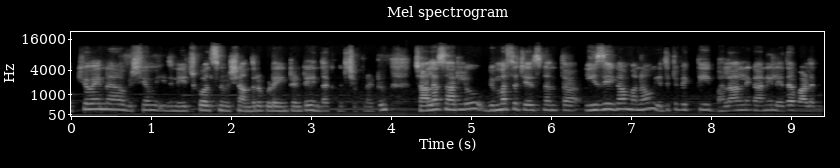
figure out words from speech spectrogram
ముఖ్యమైన విషయం. ఇది నేర్చుకోవాల్సిన విషయం అందరూ కూడా ఏంటంటే ఇందాక మీరు చెప్పినట్టు చాలా సార్లు విమర్శ చేసినంత ఈజీగా మనం ఎదుటి వ్యక్తి బలాల్ని కానీ లేదా వాళ్ళని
